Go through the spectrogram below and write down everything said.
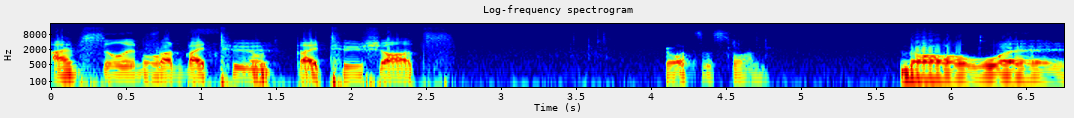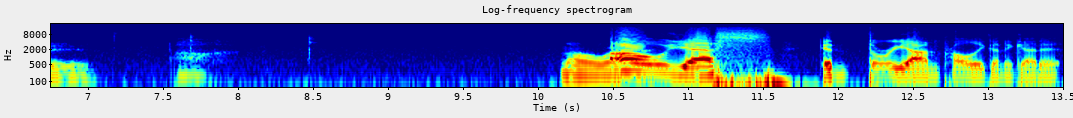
I'm still in Oh, front by two. okay. By two shots. What's this one? No way. Oh. No way. Oh yes. In three, I'm probably gonna get it.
